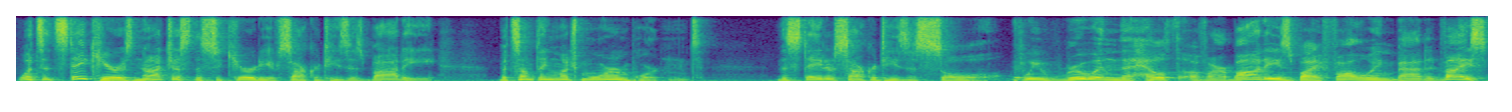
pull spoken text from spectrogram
what's at stake here is not just the security of Socrates' body, but something much more important the state of Socrates' soul. If we ruin the health of our bodies by following bad advice,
